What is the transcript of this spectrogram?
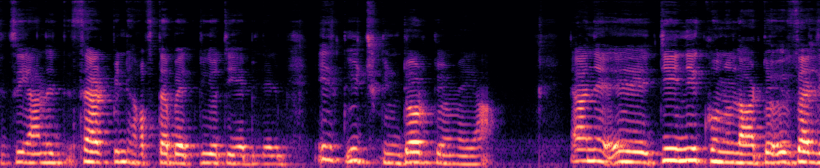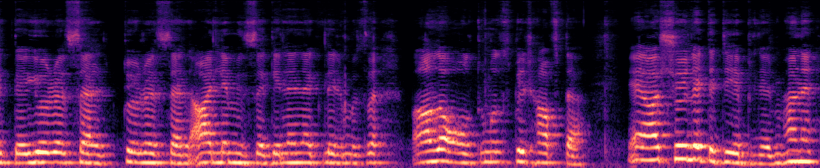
Bizi yani sert bir hafta bekliyor diyebilirim. İlk 3 gün 4 gün veya yani e, dini konularda özellikle yöresel, töresel, ailemize, geleneklerimize bağlı olduğumuz bir hafta. Veya şöyle de diyebilirim. Hani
